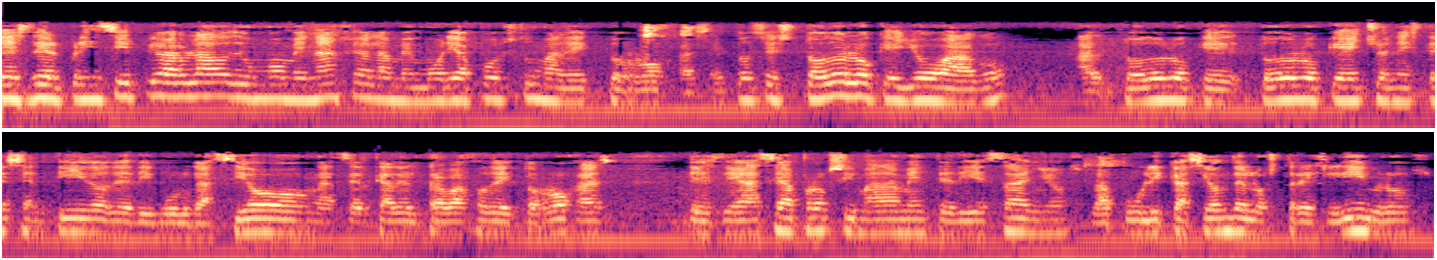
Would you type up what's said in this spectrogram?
desde el principio he hablado de un homenaje a la memoria póstuma de Héctor Rojas. Entonces, todo lo que yo hago, todo lo que todo lo que he hecho en este sentido de divulgación acerca del trabajo de Héctor Rojas desde hace aproximadamente 10 años, la publicación de los tres libros,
